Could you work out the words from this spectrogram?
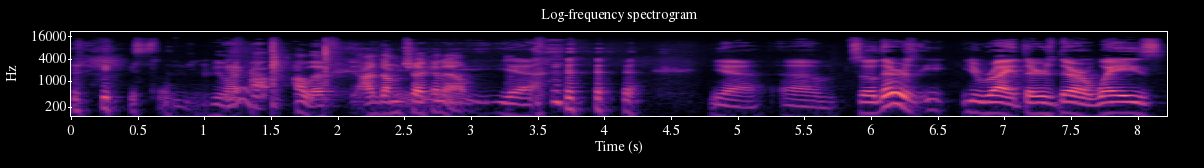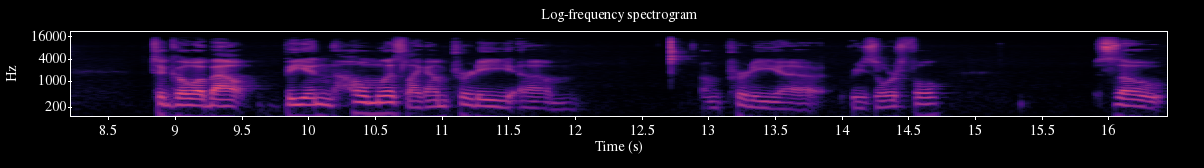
He's like, You're like, "Oh, I left. I, I'm checking out. Yeah, yeah. Um, so there's, you're right. There's there are ways to go about being homeless. Like I'm pretty, um, I'm pretty uh, resourceful. So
